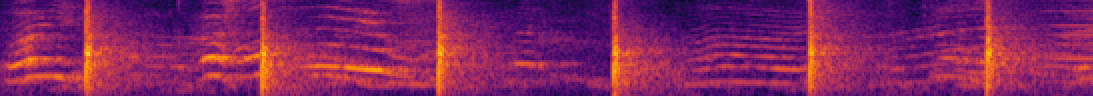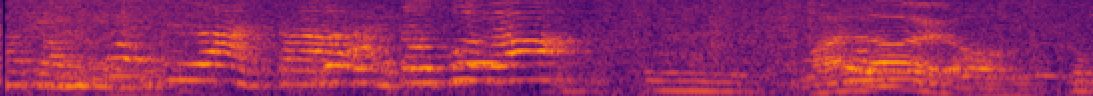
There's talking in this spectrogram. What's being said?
Ôi Ôi Tôi phương đó má lời rồi không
